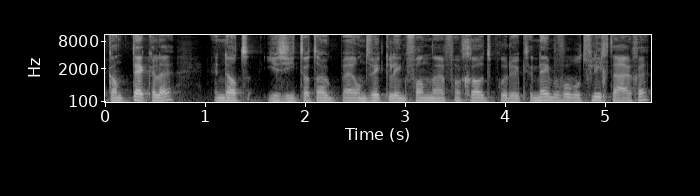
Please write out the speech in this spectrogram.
kan tackelen. En dat je ziet dat ook bij ontwikkeling van, van grote producten. Neem bijvoorbeeld vliegtuigen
